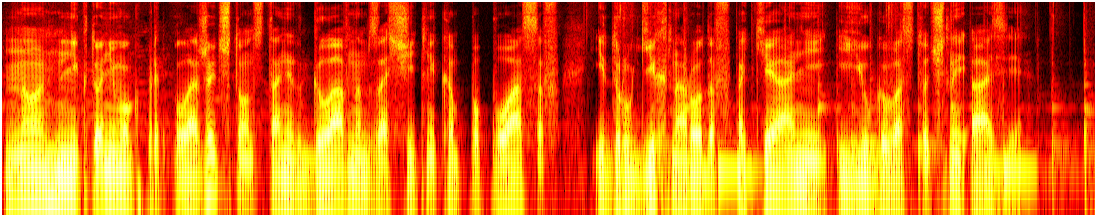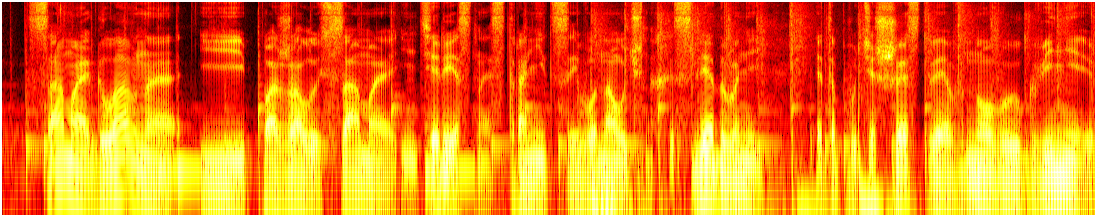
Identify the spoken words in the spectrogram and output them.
Но никто не мог предположить, что он станет главным защитником папуасов и других народов Океании и Юго-Восточной Азии. Самое главное и, пожалуй, самая интересная страница его научных исследований — это путешествие в Новую Гвинею.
